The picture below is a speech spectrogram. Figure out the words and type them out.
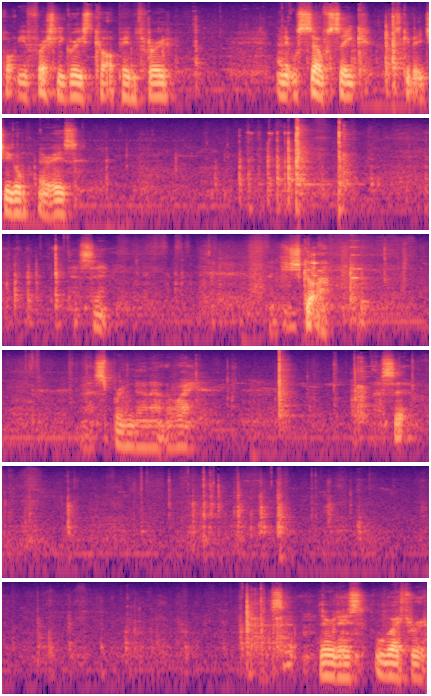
pop your freshly greased cotter pin through and it will self-seek. Just give it a jiggle. There it is. That's it. And you just got to uh, spring down out of the way. That's it there it is all the way through.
